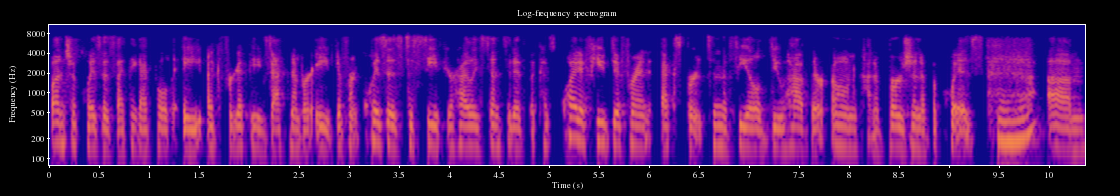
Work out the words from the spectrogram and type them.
bunch of quizzes. I think I pulled eight, I forget the exact number, eight different quizzes to see if you're highly sensitive because quite a few different experts in the field do have their own kind of version of a quiz. Mm-hmm. Um,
